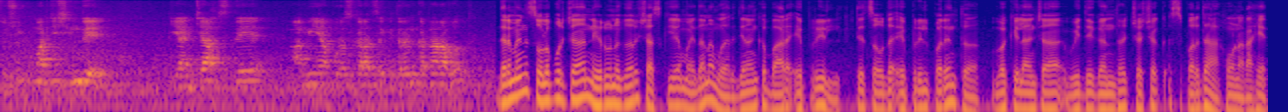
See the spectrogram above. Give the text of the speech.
सुशीलकुमारजी शिंदे यांच्या हस्ते आम्ही या पुरस्काराचं वितरण करणार आहोत. दरम्यान सोलापूरच्या नेहरूनगर शासकीय मैदानावर दिनांक बारा एप्रिल ते चौदा एप्रिल पर्यंत वकिलांच्या विधिगंध चषक स्पर्धा होणार आहेत.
